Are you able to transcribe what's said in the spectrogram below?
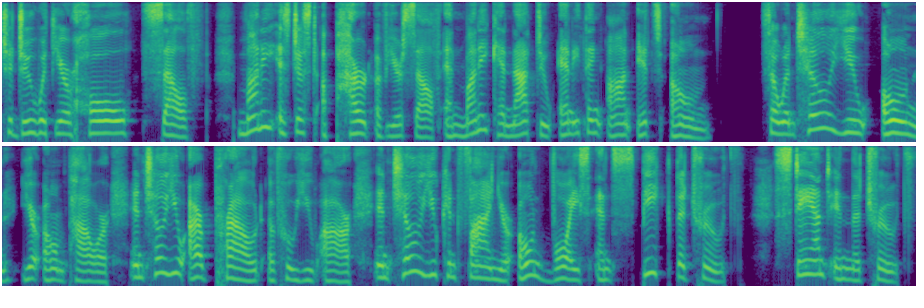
to do with your whole self. Money is just a part of yourself, and money cannot do anything on its own. So until you own your own power, until you are proud of who you are, until you can find your own voice and speak the truth, stand in the truth,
